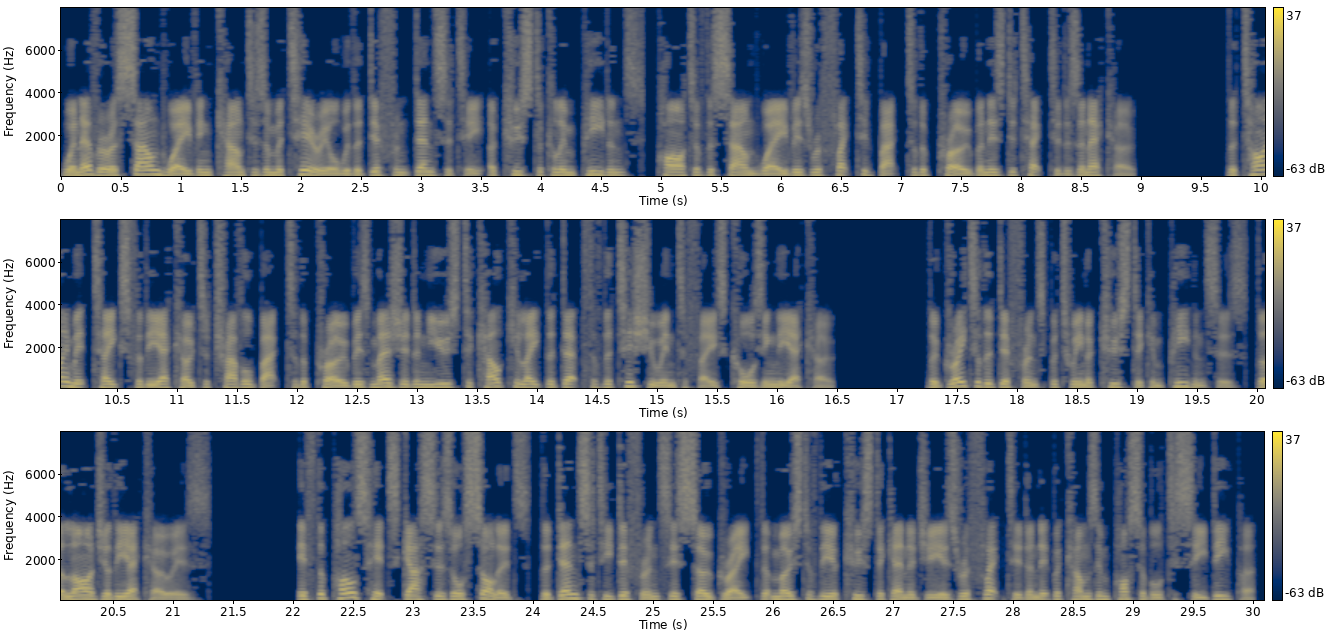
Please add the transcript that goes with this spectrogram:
Whenever a sound wave encounters a material with a different density acoustical impedance, part of the sound wave is reflected back to the probe and is detected as an echo. The time it takes for the echo to travel back to the probe is measured and used to calculate the depth of the tissue interface causing the echo. The greater the difference between acoustic impedances, the larger the echo is. If the pulse hits gases or solids, the density difference is so great that most of the acoustic energy is reflected and it becomes impossible to see deeper.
